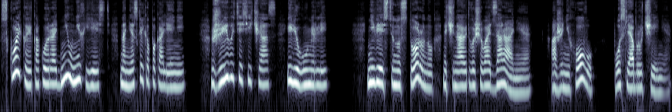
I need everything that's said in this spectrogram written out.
сколько и какой родни у них есть на несколько поколений, живы те сейчас или умерли, невестину сторону начинают вышивать заранее, а женихову — после обручения.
